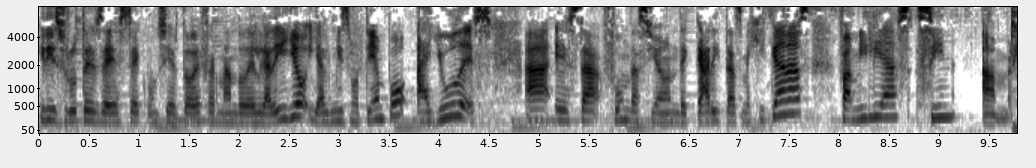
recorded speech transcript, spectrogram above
y disfrutes de este concierto de Fernando Delgadillo y al mismo tiempo ayudes a esta fundación de Cáritas Mexicanas, Familias sin Hambre.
